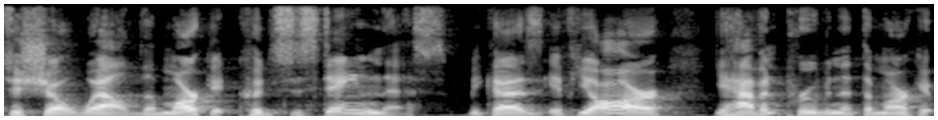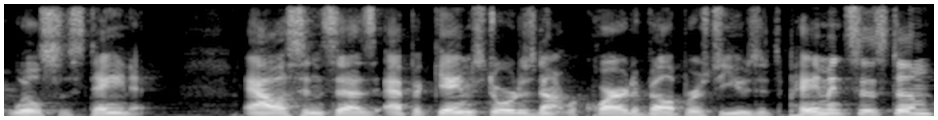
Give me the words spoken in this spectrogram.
to show, well, the market could sustain this? Because if you are, you haven't proven that the market will sustain it. Allison says Epic Game Store does not require developers to use its payment system.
